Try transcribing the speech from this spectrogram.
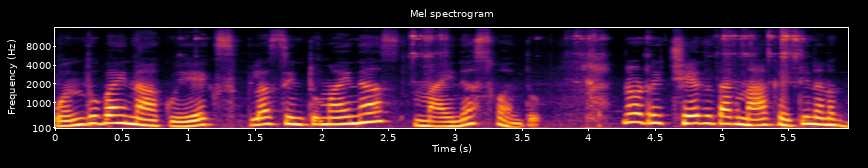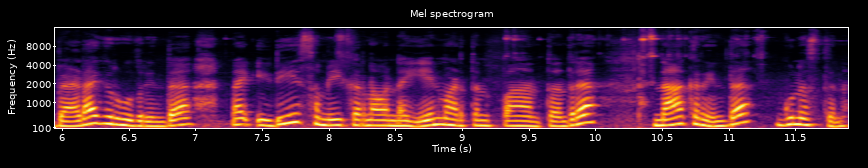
ಒಂದು ಬೈ ನಾಲ್ಕು x plus into minus minus ಒಂದು. ನೋಡ್ರಿ, ಛೇದದಾಗ ನಾಲ್ಕು ಐತಿ, ನನಗೆ ಬೇಡಾಗಿರುವುದರಿಂದ ನಾ ಇಡೀ ಸಮೀಕರಣವನ್ನು ಏನು ಮಾಡ್ತಾನಪ್ಪ ಅಂತಂದ್ರೆ ನಾಲ್ಕರಿಂದ ಗುಣಿಸ್ತೇನೆ.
